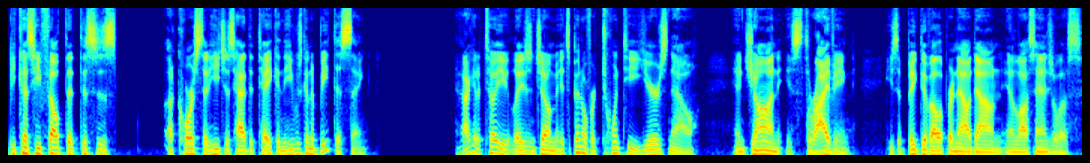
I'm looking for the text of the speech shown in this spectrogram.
because he felt that this is a course that he just had to take and he was going to beat this thing. I got to tell you, ladies and gentlemen, it's been over 20 years now, and John is thriving. He's a big developer now down in Los Angeles,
